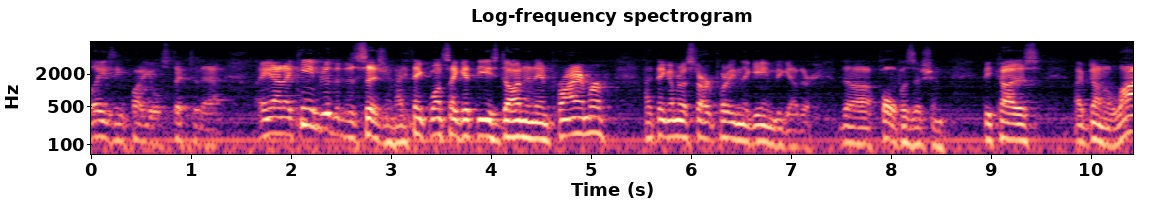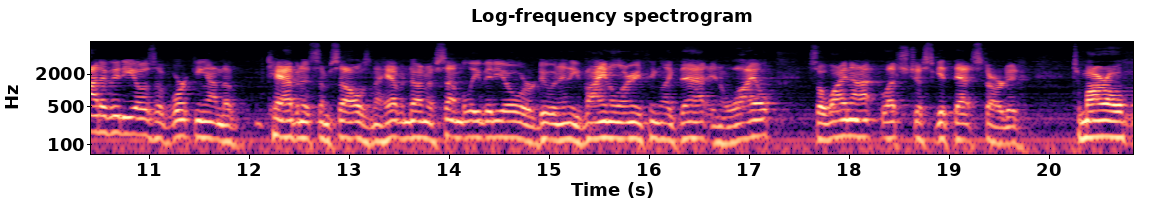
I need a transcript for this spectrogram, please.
glazing putty will stick to that. And I came to the decision, I think once I get these done and in primer, I think I'm gonna start putting the game together, the pole position, because I've done a lot of videos of working on the cabinets themselves and I haven't done an assembly video or doing any vinyl or anything like that in a while. So why not, let's just get that started. Tomorrow,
